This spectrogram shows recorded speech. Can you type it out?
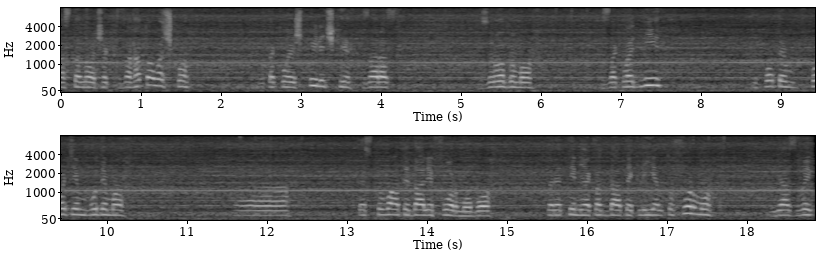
на станочок заготовочку такої шпилечки. Зараз зробимо закладні і потім, потім будемо е, тестувати далі форму, бо перед тим як віддати клієнту форму, я звик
